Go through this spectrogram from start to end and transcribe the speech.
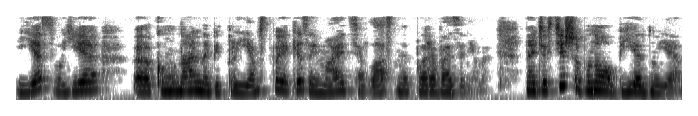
є своє е, комунальне підприємство, яке займається власне перевезеннями. Найчастіше воно об'єднує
